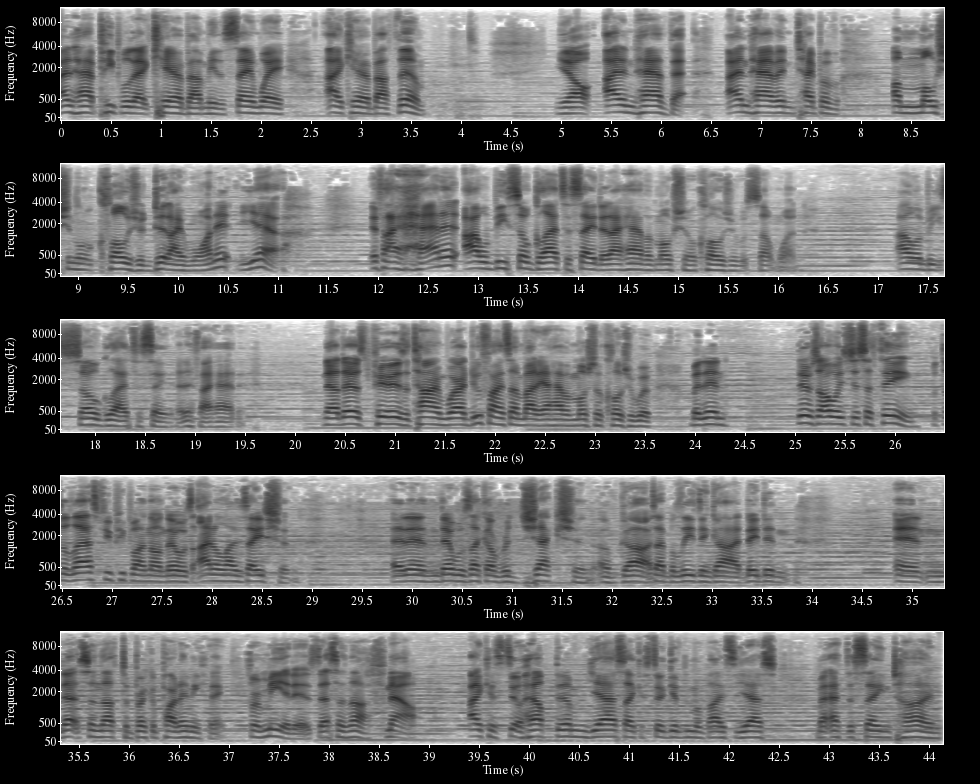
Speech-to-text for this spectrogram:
I didn't have people that care about me the same way I care about them. You know, I didn't have that. I didn't have any type of emotional closure. Did I want it? Yeah. If I had it, I would be so glad to say that I have emotional closure with someone. I would be so glad to say that if I had it. Now, there's periods of time where I do find somebody I have emotional closure with, but then there's always just a thing. But the last few people I know, there was idolization. And then there was like a rejection of God. I believed in God, they didn't. And that's enough to break apart anything. For me, it is. That's enough. Now, I can still help them. Yes, I can still give them advice. Yes. But at the same time,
